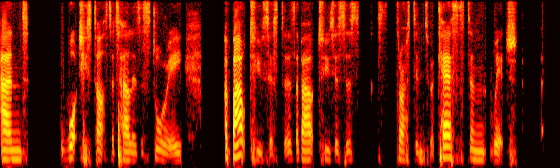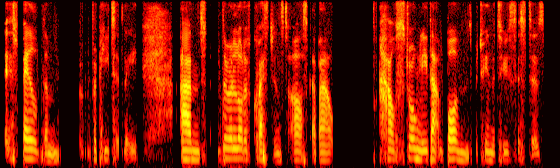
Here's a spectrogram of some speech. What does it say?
And what she starts to tell is a story about two sisters, about two sisters thrust into a care system which has failed them repeatedly. And there are a lot of questions to ask about how strongly that bond between the two sisters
